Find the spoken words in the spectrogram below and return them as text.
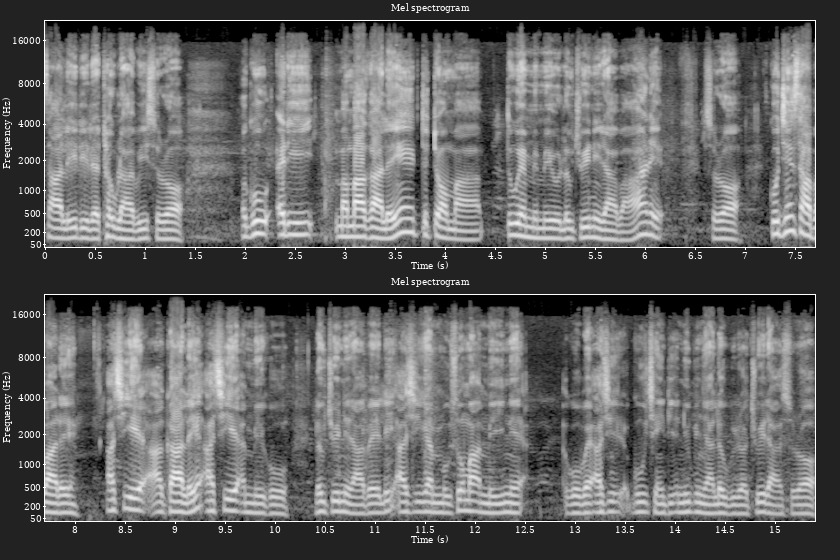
စာလေးတွေလည်းထုတ်လာပြီဆိုတော့အခုအဲ့ဒီမမကလည်းတက်တော်မှာသူ့ရဲ့မေမေကိုလှုပ်ကြွေးနေတာပါတဲ့ ဆိုတော့ကိုချင်းစာပါတယ်အာရှိရဲ့အာကလည်းအာရှိရဲ့အမေကိုလှုပ်ကြွေးနေတာပဲလေအာရှိကမုတ်ဆုံးမအမေကြီးနဲ့အကိုပဲအာရှိအခုချိန်ဒီအနုပညာလုပ်ပြီးတော့ကြွေးတာဆိုတော့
